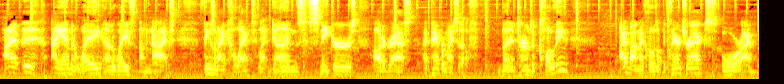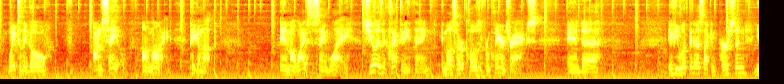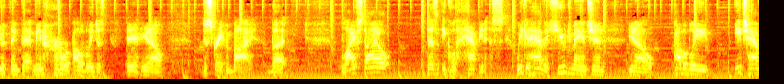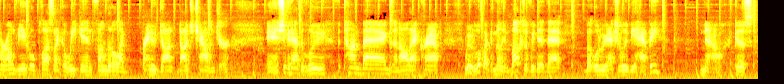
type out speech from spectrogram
I, eh, I am in a way, in other ways, I'm not. Things that I collect, like guns, sneakers, autographs, I pamper myself. But in terms of clothing, I buy my clothes off the clearance racks or I wait till they go on sale online, pick them up. And my wife's the same way. Sheila doesn't collect anything, and most of her clothes are from clearance racks. And uh, if you looked at us like in person, you would think that me and her were probably just, eh, you know, just scraping by. But lifestyle doesn't equal happiness. We could have a huge mansion, you know, probably each have our own vehicle plus like a weekend fun little like brand new Dodge Challenger and she could have the Louis Vuitton bags and all that crap. We would look like a million bucks if we did that, but would we actually be happy? No, because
